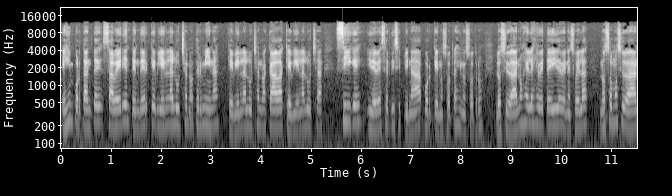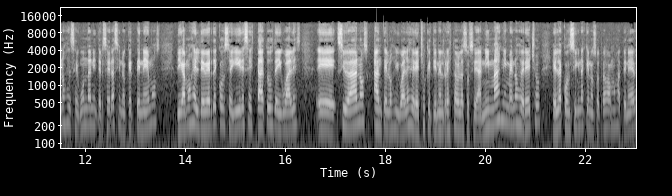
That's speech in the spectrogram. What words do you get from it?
es importante saber y entender que bien la lucha no termina, que bien la lucha no acaba, que bien la lucha sigue y debe ser disciplinada porque nosotras y nosotros, los ciudadanos LGBTI de Venezuela, no somos ciudadanos de segunda ni tercera, sino que tenemos, digamos, el deber de conseguir ese estatus de iguales eh, ciudadanos ante los iguales derechos que tiene el resto de la sociedad. Ni más ni menos derecho es la consigna que nosotros vamos a tener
